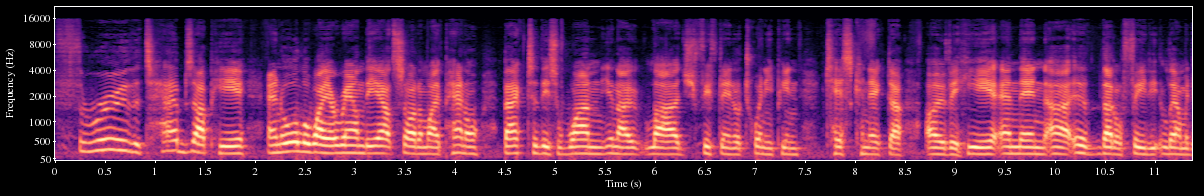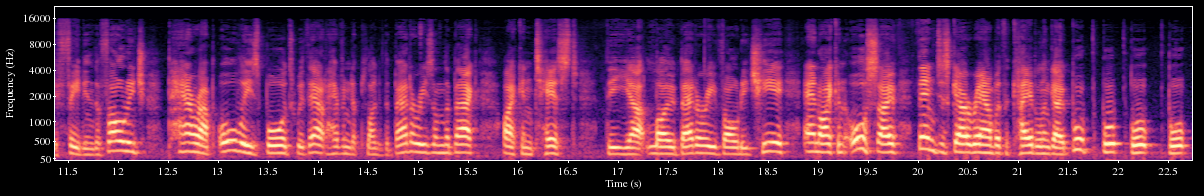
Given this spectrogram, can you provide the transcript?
through the tabs up here and all the way around the outside of my panel back to this one, you know, large 15 or 20 pin test connector over here. And then uh, that'll feed allow me to feed in the voltage, power up all these boards without having to plug the batteries on the back. I can test the uh, low battery voltage here. And I can also then just go around with the cable and go boop boop boop boop.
